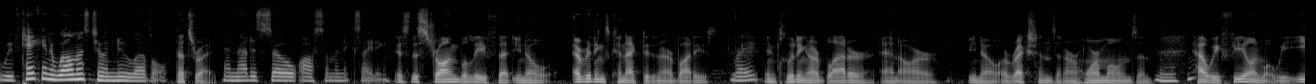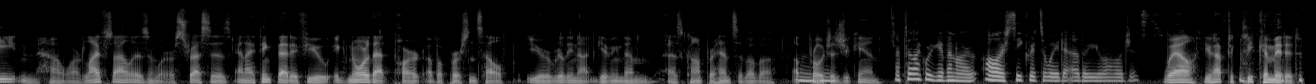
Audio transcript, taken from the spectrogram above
we've taken wellness to a new level. That's right. And that is so awesome and exciting. It's this strong belief that, you know, everything's connected in our bodies, Right? including our bladder and our, you know, erections and our hormones and mm-hmm. how we feel and what we eat and how our lifestyle is and what our stress is. And I think that if you ignore that part of a person's health, you're really not giving them as comprehensive of a approach mm-hmm. as you can. I feel like we're giving our all our secrets away to other urologists. Well, you have to be committed.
